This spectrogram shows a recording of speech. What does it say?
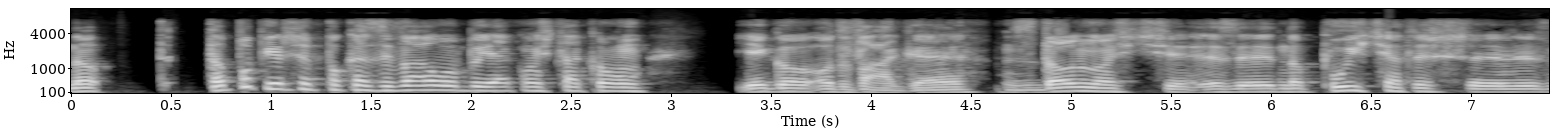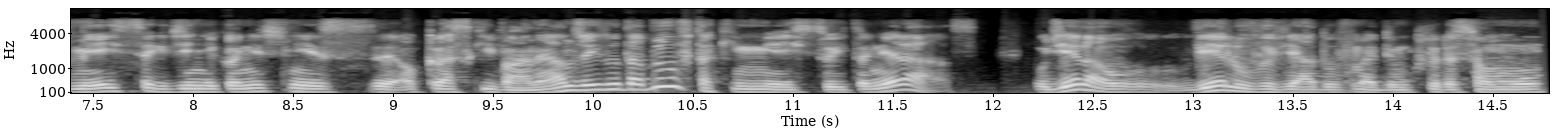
no, to po pierwsze pokazywałoby jakąś taką jego odwagę, zdolność no, pójścia też w miejsce, gdzie niekoniecznie jest oklaskiwany. Andrzej Duda był w takim miejscu i to nie raz udzielał wielu wywiadów medium, które są mu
